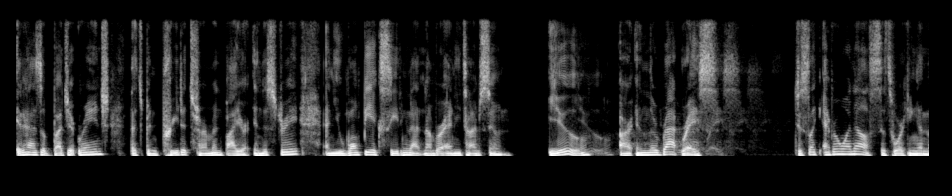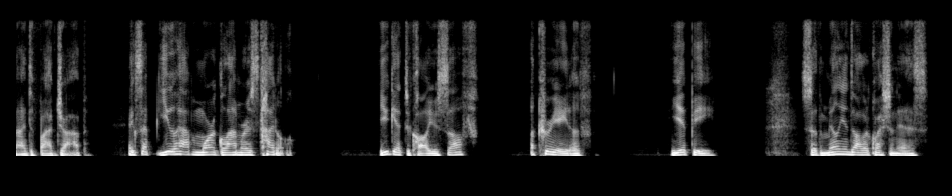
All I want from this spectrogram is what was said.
it has a budget range that's been predetermined by your industry and you won't be exceeding that number anytime soon. You are in the rat race just like everyone else that's working a nine to five job, except you have a more glamorous title. You get to call yourself a creative. Yippee. So the million dollar question is,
